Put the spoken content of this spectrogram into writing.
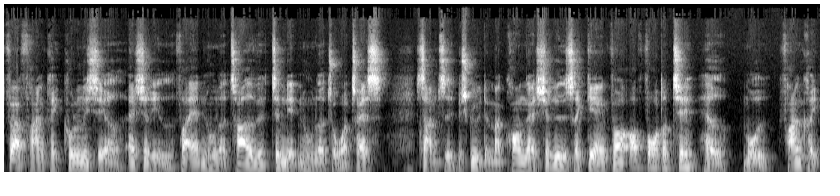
før Frankrig koloniserede Algeriet fra 1830 til 1962. Samtidig beskyldte Macron Algeriets regering for at opfordre til had mod Frankrig.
